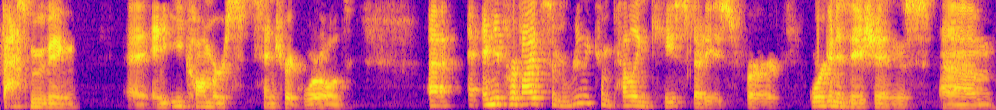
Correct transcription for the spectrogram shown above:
fast moving uh, and e commerce centric world. Uh, and he provides some really compelling case studies for organizations. Um,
